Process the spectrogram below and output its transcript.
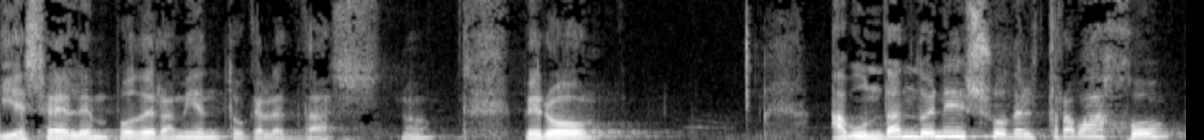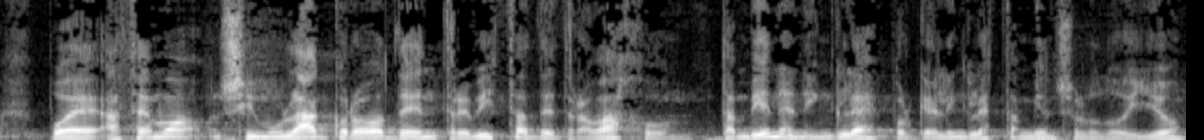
Y ese es el empoderamiento que les das. ¿no? Pero Abundando en eso del trabajo, pues hacemos simulacros de entrevistas de trabajo, también en inglés, porque el inglés también se lo doy yo.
